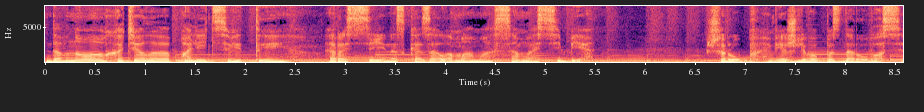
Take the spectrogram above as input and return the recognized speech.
«Давно хотела полить цветы», – рассеянно сказала мама сама себе – Шруб вежливо поздоровался.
